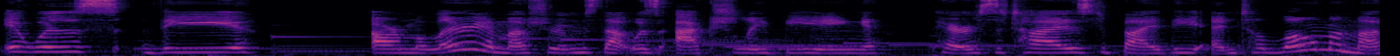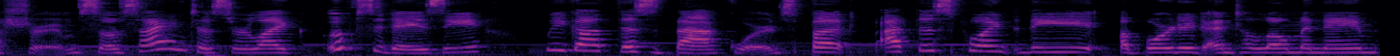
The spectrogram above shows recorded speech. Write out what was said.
it was the armillaria mushrooms that was actually being parasitized by the entoloma mushrooms. So scientists are like, oopsie daisy, we got this backwards, but at this point the aborted entoloma name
